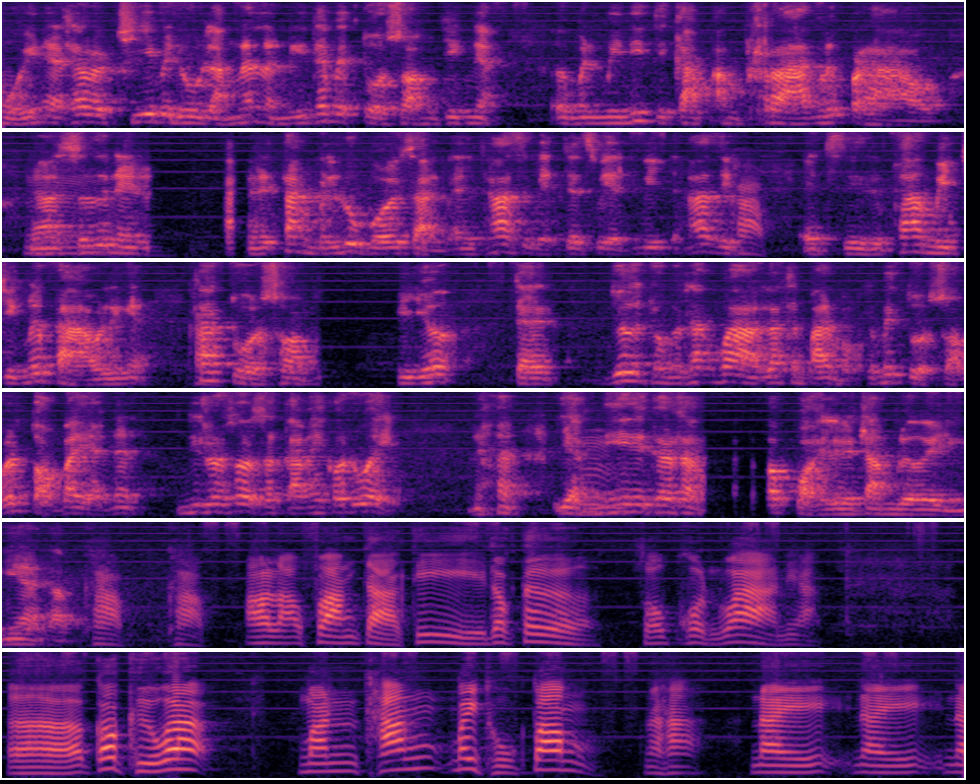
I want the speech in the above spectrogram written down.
มุยเนี่ยถ้าเราชี้ไปดูหลังนั้นหลังนี้ถ้าไปตรวจสอบจริงเนี่ยเออมันมีนิติกรรมอำพรางหรือเปล่าอืมนะซื้อใน ในตั้งเป็นรูปบริษัทในห้าสิบเอ็ดเจ็ดสิบเอ็ดมีห้าสิบครับเอ็ดสี่สิบห้ามีจริงหรือเปล่าอะไรเงี้ยถ้าตรวจสอบมีเยอะ แต่เยอะจนกระทั่งว่ารัฐบาลบอกจะไม่ตรวจสอบแล้วต่อไปอย่างนั้นนี่รโทษกรรมให้เขาด้วยนะอย่างนี้ก็ทำก็ปล่อยเลยตามเลยอย่างเงี้ยครับครับครับเอาละฟังจากที่ดรโสพลว่าเนี่ยเอ่อก็คือว่ามันทั้งไม่ถูกต้องนะฮะในในใน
